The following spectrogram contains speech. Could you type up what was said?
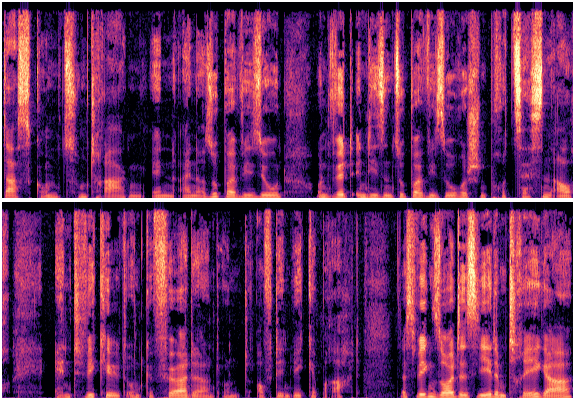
das kommt zum Tragen in einer Supervision und wird in diesen supervisorischen Prozessen auch entwickelt und gefördert und auf den Weg gebracht. Deswegen sollte es jedem Träger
